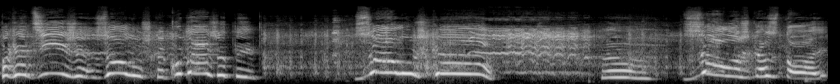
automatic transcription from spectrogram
Погоди же, Золушка, куда же ты? Золушка! Золушка, стой!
